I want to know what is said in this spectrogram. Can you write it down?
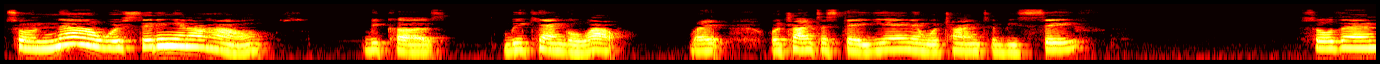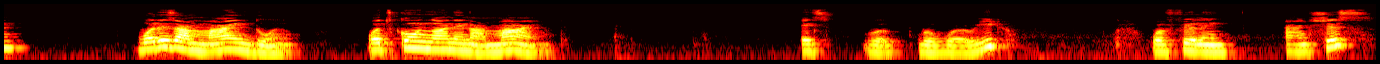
So now we're sitting in our house because we can't go out, right? We're trying to stay in and we're trying to be safe. So then, what is our mind doing? What's going on in our mind? It's, we're, we're worried. We're feeling anxious.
